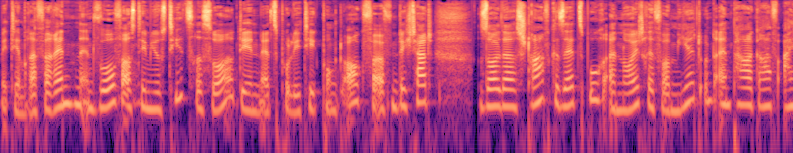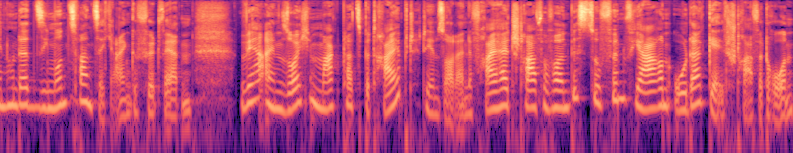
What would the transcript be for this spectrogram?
Mit dem Referentenentwurf aus dem Justizressort, den netzpolitik.org veröffentlicht hat, soll das Strafgesetzbuch erneut reformiert und ein Paragraph 127 eingeführt werden. Wer einen solchen Marktplatz betreibt, dem soll eine Freiheitsstrafe von bis zu fünf Jahren oder Geldstrafe drohen.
